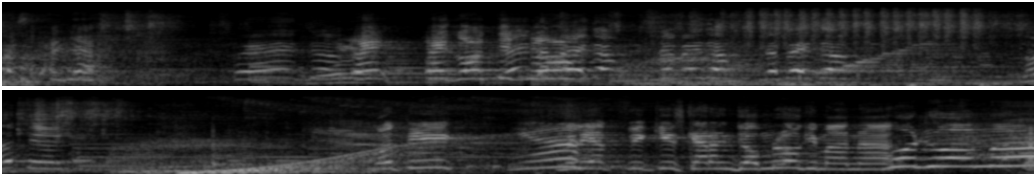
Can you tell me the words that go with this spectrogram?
Astaga. Pegang. Eh, eh gotik Eh, udah dong. pegang, udah pegang, udah pegang. Gotik. Motik, Ya. ngelihat Vicky sekarang jomblo gimana? Bodoh amat.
